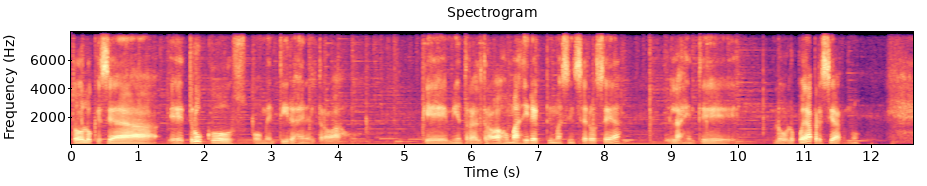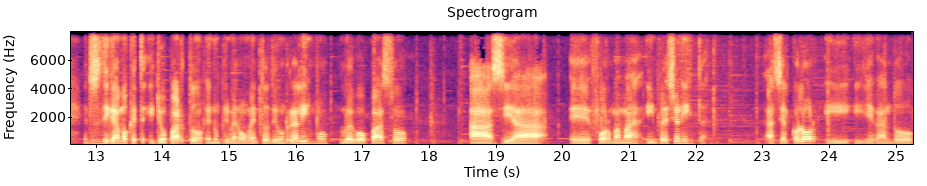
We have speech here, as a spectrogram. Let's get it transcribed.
todo lo que sea eh, trucos o mentiras en el trabajo. Que mientras el trabajo más directo y más sincero sea, la gente lo, lo puede apreciar, ¿no? Entonces digamos que yo parto en un primer momento de un realismo, luego paso hacia eh, forma más impresionista, hacia el color y, llegando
